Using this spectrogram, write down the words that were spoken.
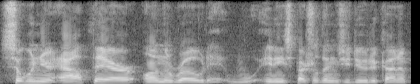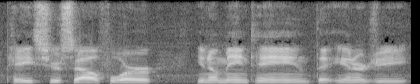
So when you're out there on the road, eh, any special things you do to kind of pace yourself or, you know, maintain the energy,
